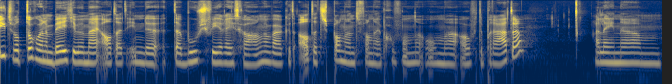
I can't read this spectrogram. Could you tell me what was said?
iets wat toch wel een beetje bij mij altijd in de taboe-sfeer heeft gehangen, waar ik het altijd spannend van heb gevonden om uh, over te praten. Alleen, um,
